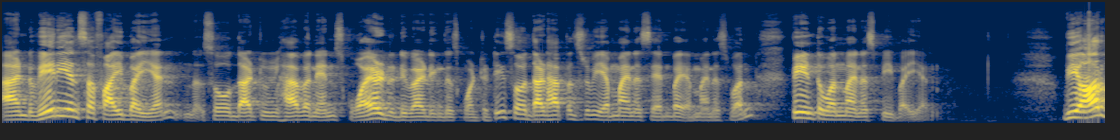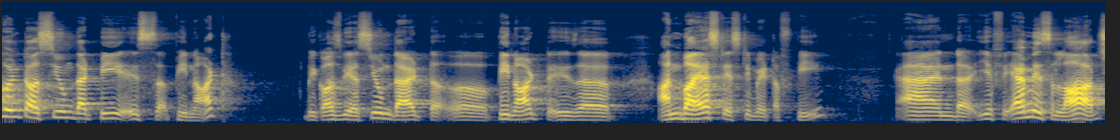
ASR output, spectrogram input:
and variance of i by n. So, that will have an n squared dividing this quantity. So, that happens to be m minus n by m minus 1 p into 1 minus p by n. We are going to assume that p is p naught because we assume that uh, p naught is a unbiased estimate of p and if m is large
